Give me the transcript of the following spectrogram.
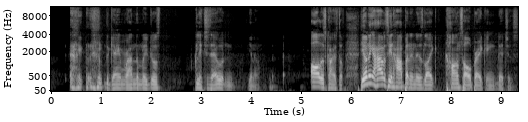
the game randomly just glitches out, and you know all this kind of stuff. The only thing I haven't seen happening is like console breaking glitches.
